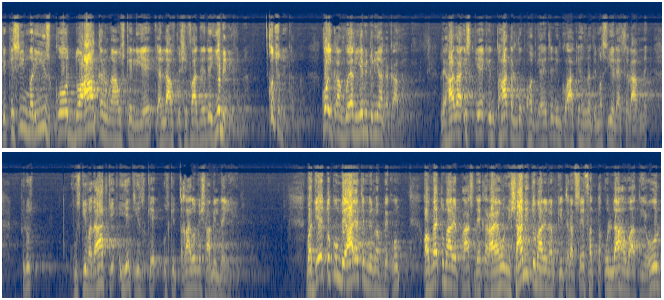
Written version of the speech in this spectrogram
कि किसी मरीज़ को दुआ करना उसके लिए कि अल्लाह उसको शिफा दे दे, ये भी नहीं करना, कुछ नहीं करना। कोई काम गोया कि यह भी दुनिया का काम है। लिहाजा इसकी एक इंतहा तक वो पहुँच गए थे जिनको आके हज़रत मसीह ने फिर उस, उसकी वजाहत की कि यह चीज़ के, उसकी तकाजों में शामिल नहीं है। वजह तो कुंभ आयत मिर रब और मैं तुम्हारे पास लेकर आया हूँ। निशानी तुम्हारे रब की तरफ़ से फतकुल्लाह वातीउल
